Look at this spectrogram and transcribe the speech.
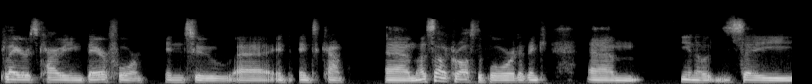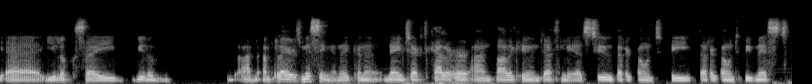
players carrying their form into uh, in, into camp. Um, it's not across the board. I think um, you know, say uh, you look, say you know, and, and, players missing, and they kind of name checked Kelleher and Baloucoune definitely as two that are going to be that are going to be missed.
